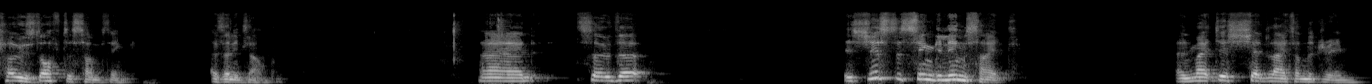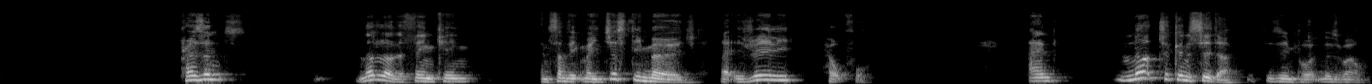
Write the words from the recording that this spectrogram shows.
closed off to something, as an example? And so the it's just a single insight and might just shed light on the dream. Presence, not a lot of thinking, and something may just emerge that is really helpful. And not to consider, is important as well.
